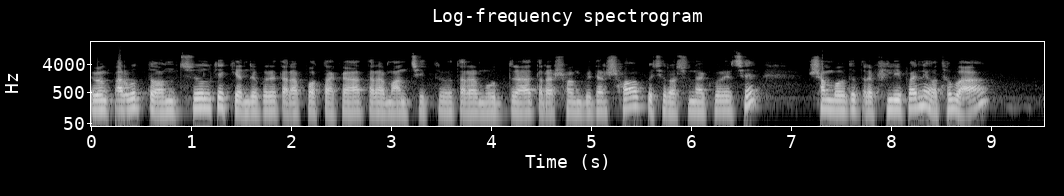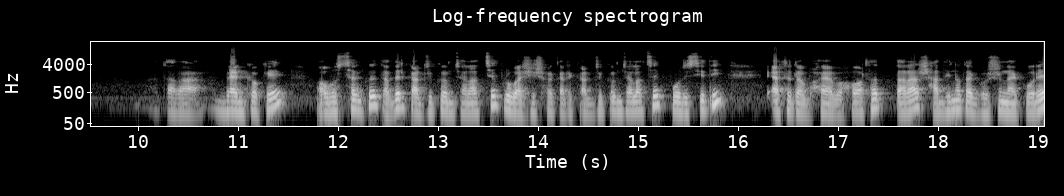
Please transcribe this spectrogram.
এবং পার্বত্য অঞ্চলকে কেন্দ্র করে তারা পতাকা, তারা মানচিত্র, তারা মুদ্রা, তারা সংবিধান সব কিছু রচনা করেছে। সম্ভবত তারা ফিলিপাইনে অথবা তারা ব্যাংককে অবস্থান করে তাদের কার্যক্রম চালাচ্ছে, প্রবাসী সরকারের কার্যক্রম চালাচ্ছে, পরিস্থিতি এতটা ভয়াবহ। অর্থাৎ তারা স্বাধীনতা ঘোষণা করে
